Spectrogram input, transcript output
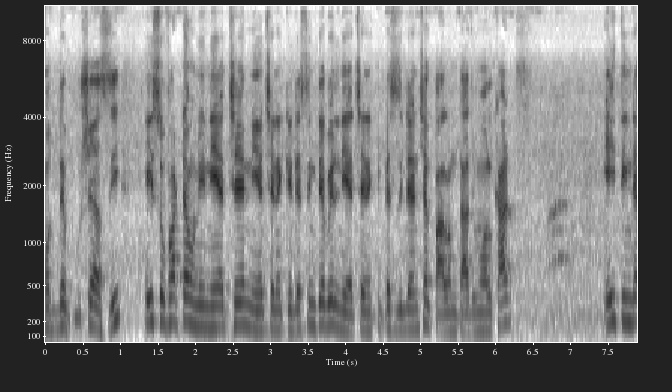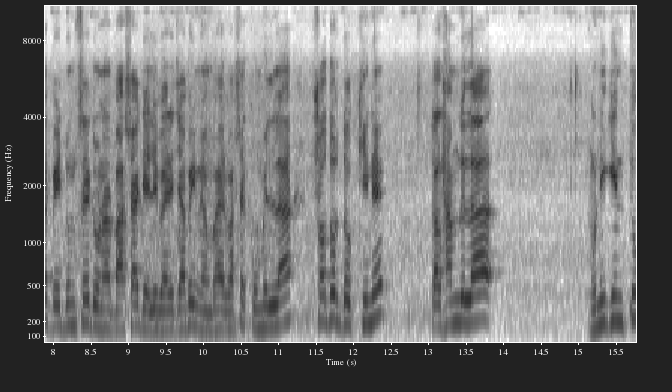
মধ্যে বসে আছি, এই সোফাটা উনি নিয়েছেন নিয়েছেন একটি ড্রেসিং টেবিল নিয়েছেন একটি প্রেসিডেন্সিয়াল পালং তাজমহল খাট। এই তিনটা বেডরুম সেট ওনার বাসায় ডেলিভারি যাবে, ইমাম ভাইয়ের বাসায়, কুমিল্লা সদর দক্ষিণে। তো আলহামদুলিল্লাহ, উনি কিন্তু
